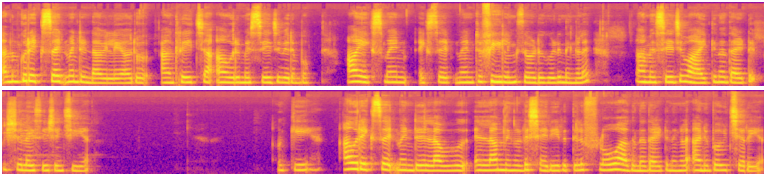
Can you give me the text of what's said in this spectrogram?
നമുക്കൊരു എക്സൈറ്റ്മെന്റ് ഉണ്ടാവില്ലേ? ആ ഒരു ആഗ്രഹിച്ച ആ ഒരു മെസ്സേജ് വരുമ്പോൾ ആ എക്സ്മൈൻ എക്സൈറ്റ്മെന്റ് ഫീലിങ്സോടുകൂടി നിങ്ങൾ ആ മെസ്സേജ് വായിക്കുന്നതായിട്ട് വിഷ്വലൈസേഷൻ ചെയ്യുക. ഓക്കെ ആ ഒരു എക്സൈറ്റ്മെന്റ് ലവ് എല്ലാം നിങ്ങളുടെ ശരീരത്തിൽ ഫ്ലോ ആകുന്നതായിട്ട് നിങ്ങൾ അനുഭവിച്ചറിയുക.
